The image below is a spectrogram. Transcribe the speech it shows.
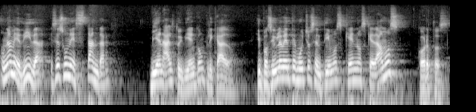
una medida, ese es un estándar bien alto y bien complicado. Y posiblemente muchos sentimos que nos quedamos cortos.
